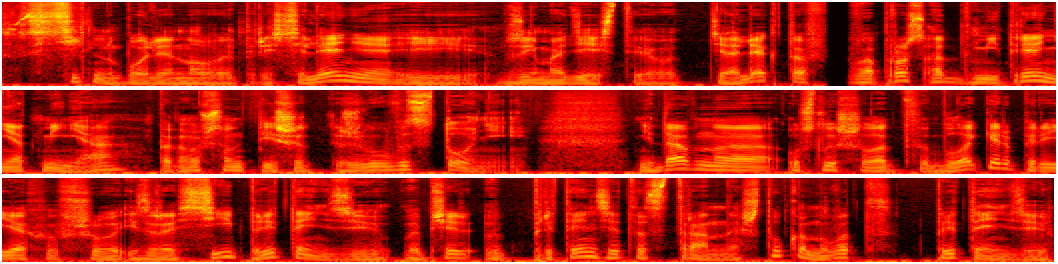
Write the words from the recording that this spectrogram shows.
сильно более новое переселение и взаимодействие вот диалектов. Вопрос от Дмитрия, не от меня, потому что он пишет, живу в Эстонии. Недавно услышал от блогера, переехавшего из России, претензию. Вообще, претензия — это странная штука, но вот претензию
